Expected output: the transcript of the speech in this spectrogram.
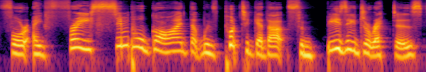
for a free, simple guide that we've put together for busy directors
